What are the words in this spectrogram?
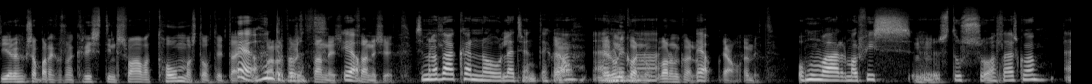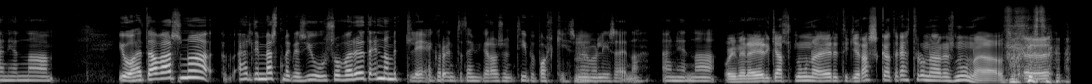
ég er að hugsa bara eitthvað svona Kristín Svava Tómasdóttir dæmi, Já, bara, þú 100%. veist, þannig, Já. þannig sitt sem er náttúrulega Kvenno legend eitthvað er hún í En könnu, hérna- var hún í könnu? Já. Já, ummitt og hún var morfís, Mhm. stúss og allt það sko en hérna, jú, þetta var svona held ég mestmægnis, jú, svo var þetta inn á milli einhverju undartekningar á þessum típu bolki sem við erum að lýsa þetta, en hérna Og ég meina, er ekki allt núna, er þetta ekki raskat réttrúnaðar eins núna? eða? uh,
